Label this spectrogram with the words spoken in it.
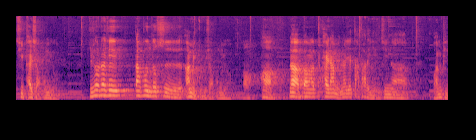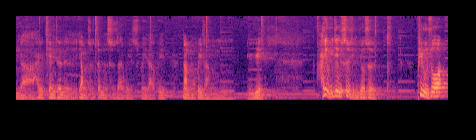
去拍小朋友？主要那些大部分都是阿美族的小朋友哦，啊，那帮他拍他们那些大大的眼睛啊、顽皮啊，还有天真的样子，真的实在会非常会让人非常愉悦。还有一件事情就是，譬如说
